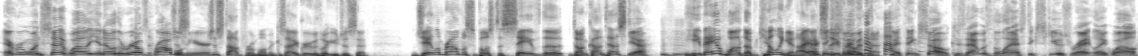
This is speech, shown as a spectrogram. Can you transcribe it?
everyone said, "Well, you know, the real problem just, here." Just stop for a moment because I agree with what you just said. Jaylen Brown was supposed to save the dunk contest. Yeah. Mm-hmm. He may have wound up killing it. I, actually think agree so. with that. I think so because that was the last excuse, right? Like, well,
